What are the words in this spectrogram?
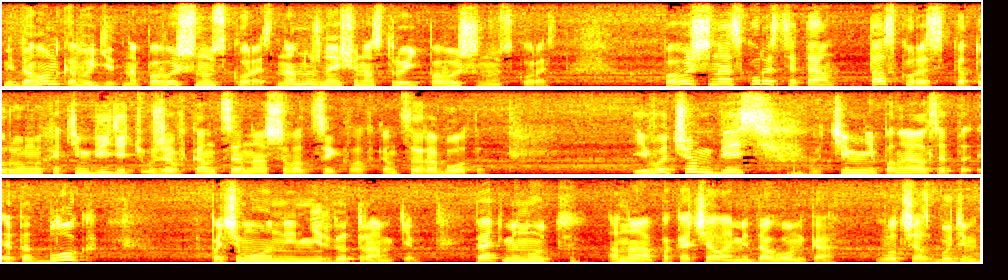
медогонка выйдет на повышенную скорость. Нам нужно еще настроить повышенную скорость. Повышенная скорость это та скорость, которую мы хотим видеть уже в конце нашего цикла, в конце работы. И вот чем весь, чем мне понравился это, этот блок, почему он не рвет рамки. 5 минут она покачала медогонка. Вот сейчас будем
